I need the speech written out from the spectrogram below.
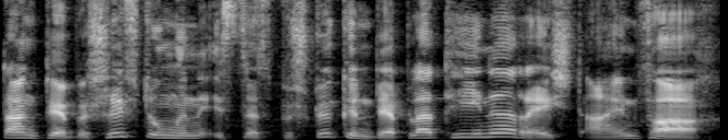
Dank der Beschriftungen ist das Bestücken der Platine recht einfach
